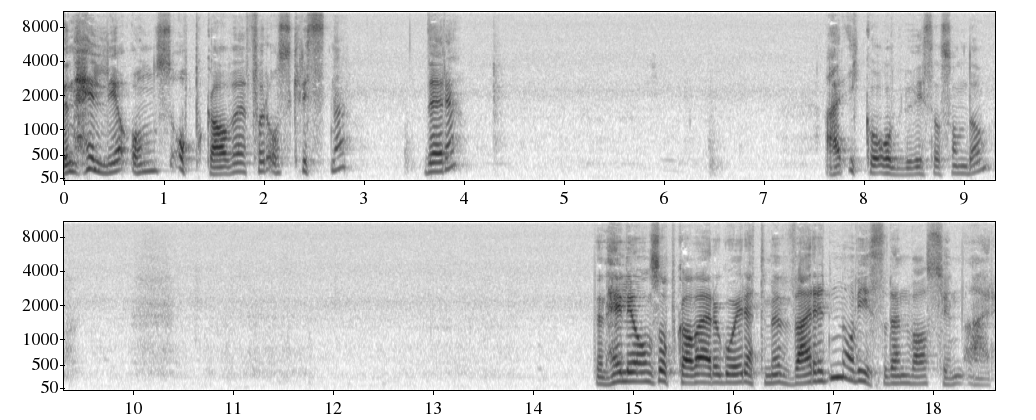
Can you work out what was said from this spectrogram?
Den hellige ånds oppgave for oss kristne, dere, er ikke å overbevise oss om dom. Den hellige ånds oppgave er å gå i rette med verden og vise den hva synd er.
